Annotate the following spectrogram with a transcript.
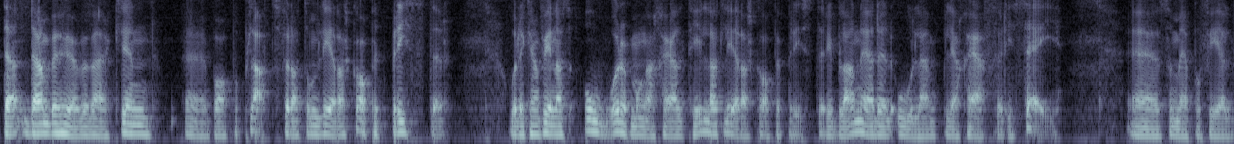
den, den, behöver verkligen eh, vara på plats för att om ledarskapet brister och det kan finnas oerhört många skäl till att ledarskapet brister. Ibland är det olämpliga chefer i sig eh, som är på fel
